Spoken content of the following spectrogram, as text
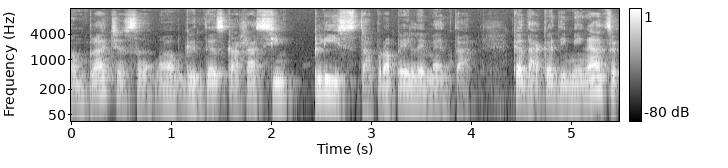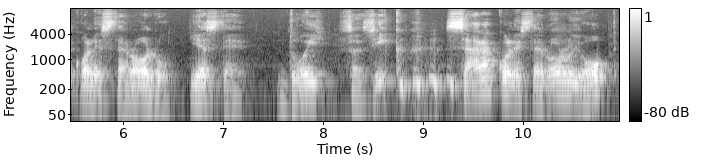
îmi place să mă gândesc așa simplist, aproape elementar, că dacă dimineața colesterolul este 2, să zic, seara colesterolul e 8,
